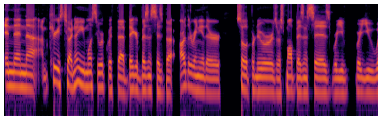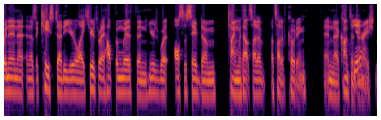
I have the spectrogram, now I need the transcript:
and then uh, I'm curious too, I know you mostly work with uh, bigger businesses, but are there any other solopreneurs or small businesses where you where you went in and as a case study you're like here's what i helped them with and here's what also saved them time with outside of outside of coding and uh, content yeah. generation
